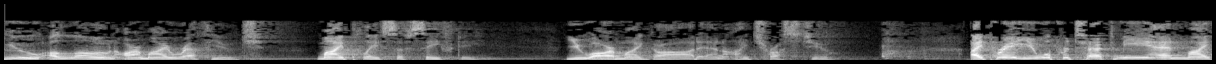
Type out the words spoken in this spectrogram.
you alone are my refuge, my place of safety. You are my God, and I trust you. I pray you will protect me and my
